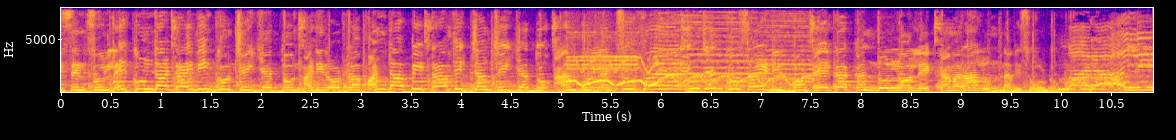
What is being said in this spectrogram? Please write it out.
లైసెన్స్ లేకుండా డ్రైవింగ్ చెయ్యొద్దు. నడి రోడ్ల బండాపి ట్రాఫిక్ జామ్ చెయ్యొద్దు. అంబులెన్స్ ఫైర్ ఇంజన్కు సైడ్ ఇవ్వంటే కన్నుల్లో లే కెమెరాలు ఉన్నవి చూడు. మారాలి.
